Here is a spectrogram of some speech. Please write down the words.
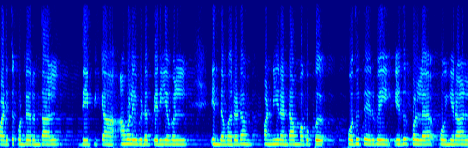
படித்து கொண்டிருந்தாள். தீபிகா அவளை விட பெரியவள். இந்த வருடம் பன்னிரெண்டாம் வகுப்பு பொது தேர்வை எதிர்கொள்ள போகிறாள்.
